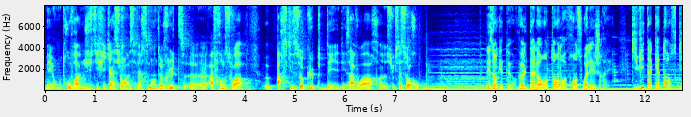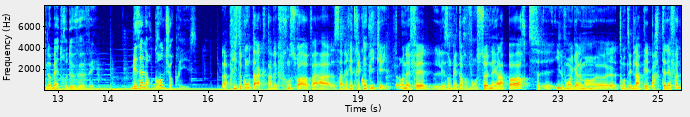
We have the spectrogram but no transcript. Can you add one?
mais on trouvera une justification à ce versement de Ruth euh, à François euh, parce qu'il s'occupe des, avoirs euh, successoraux. Les enquêteurs veulent alors entendre François Légeret, qui vit à 14 km de Vevey. Mais à leur grande surprise, la prise de contact avec François va s'avérer très compliquée. En effet, les enquêteurs vont sonner à la porte, ils vont également euh, tenter de l'appeler par téléphone.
